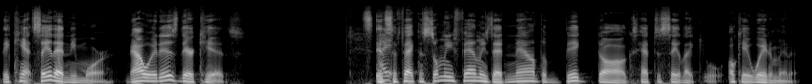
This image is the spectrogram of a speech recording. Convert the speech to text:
they can't say that anymore. Now it is their kids. It's, it's I- affecting so many families that now the big dogs had to say like okay wait a minute.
